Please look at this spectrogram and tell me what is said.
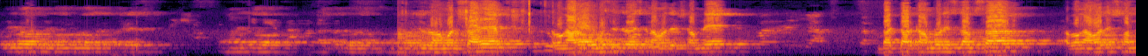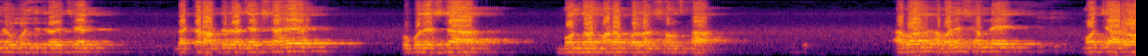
পরিবার পরিকল্পনা দপ্তরের সম্মানিত মাহমুদুর রহমান সাহেব এবং আরও উপস্থিত রয়েছেন আমাদের সামনে। ডাক্তার কামরুল ইসলাম স্যার এবং আমাদের সামনে উপস্থিত রয়েছেন ডাক্তার আব্দুর রাজাক সাহেব, উপদেষ্টা বন্ধন মানব কল্যাণ সংস্থা। এবং আমাদের সামনে মঞ্চে আরও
